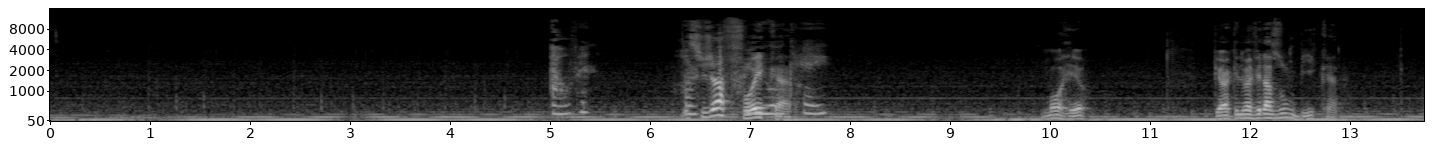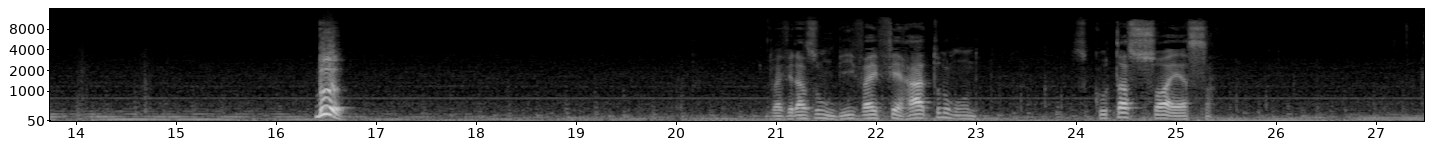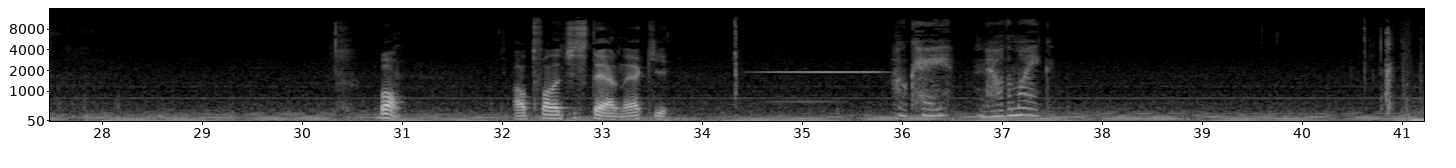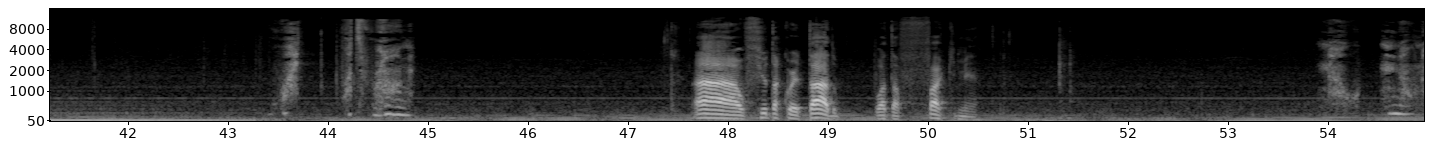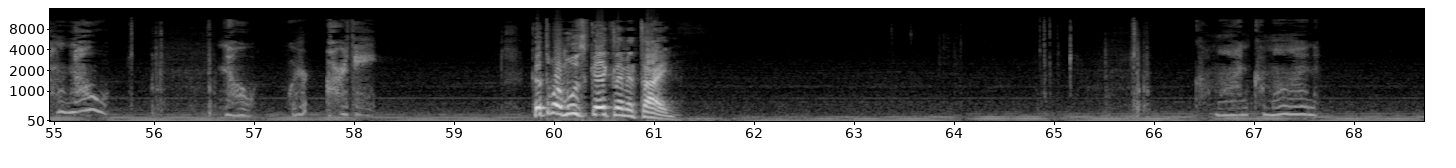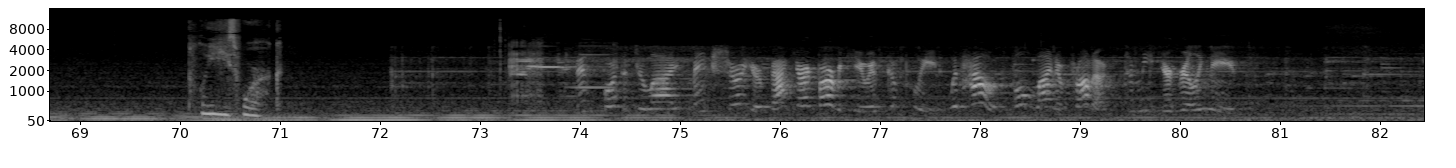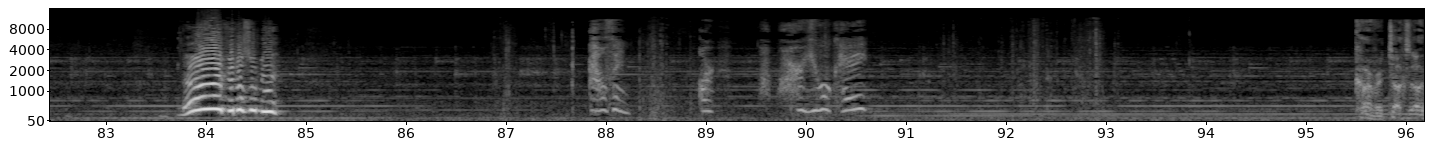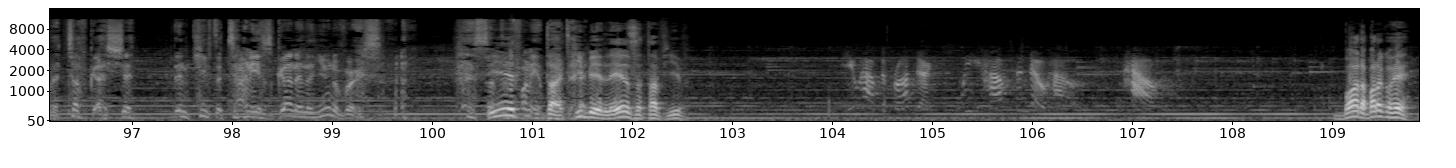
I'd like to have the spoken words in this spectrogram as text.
Isso já foi, cara. okay? Morreu. Pior que ele vai virar zumbi, cara. Bu! Vai virar zumbi, vai ferrar todo mundo. Escuta só essa. Bom, alto-falante externo é aqui. Okay, now the mic. What? What's wrong? Ah, o fio tá cortado? What the fuck, man? No, no, no, no! No, where are they? Canta uma música aí, Clementine. Work. This 4th of July, make sure your backyard barbecue is complete with Hal's full line of products to meet your grilling needs. Ai, virou zumbi. Alvin, are are you okay? Carver talks all that tough guy shit, then keeps the tiniest gun in the universe. Eita, about que that. beleza, tá vivo. You have the project. We have the know-how. How? Bora, bora correr.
